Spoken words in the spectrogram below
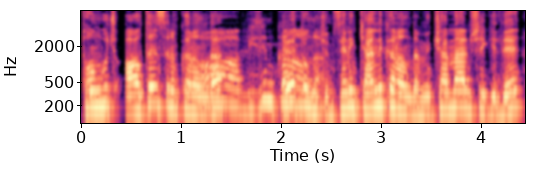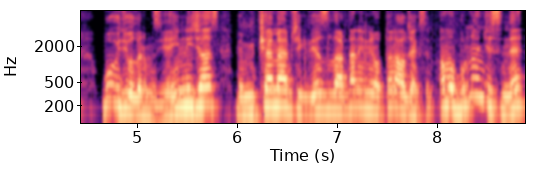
Tonguç 6. sınıf kanalında Aa bizim Evet kanalda. Tonguç'um senin kendi kanalında mükemmel bir şekilde bu videolarımızı yayınlayacağız ve mükemmel bir şekilde yazılardan en iyi notlar alacaksın. Ama bunun öncesinde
